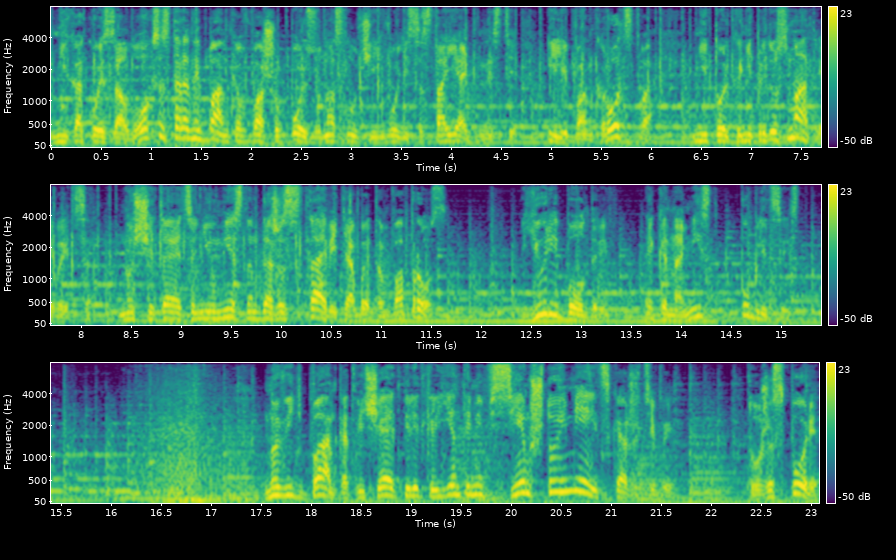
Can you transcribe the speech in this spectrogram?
Никакой залог со стороны банка в вашу пользу на случай его несостоятельности или банкротства не только не предусматривается, но считается неуместным даже ставить об этом вопрос. Юрий Болдырев, экономист, публицист. Но ведь банк отвечает перед клиентами всем, что имеет, скажете вы. Тоже спорит.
